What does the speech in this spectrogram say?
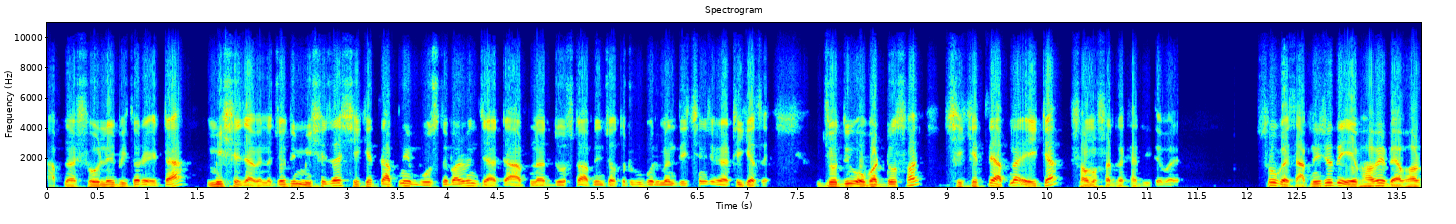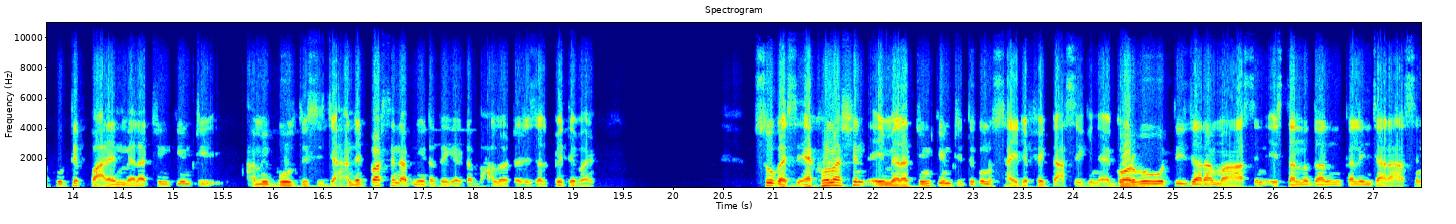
আপনার শরীরের ভিতরে এটা মিশে যাবে না। যদি মিশে যায়, সেক্ষেত্রে আপনি বুঝতে পারবেন যে এটা আপনার ডোজটা আপনি যতটুকু পরিমাণ দিচ্ছেন, সেটা ঠিক আছে। যদি ওভারডোজ হয়, সেক্ষেত্রে আপনার এইটা সমস্যা দেখা দিতে পারে। সো গাইস আপনি যদি এভাবে ব্যবহার করতে পারেন মেলাটিন ক্রিমটি, আমি বলতেছি যে হান্ড্রেড পার্সেন্ট আপনি এটা থেকে একটা ভালো একটা রেজাল্ট পেতে পারেন। সো গাইস এখন আসেন এই মেলাটিন ক্রিমটিতে কোনো সাইড এফেক্ট আছে কিনা? গর্ভবতী যারা মা আছেন স্তন্যদানকালীন যারা আছেন,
